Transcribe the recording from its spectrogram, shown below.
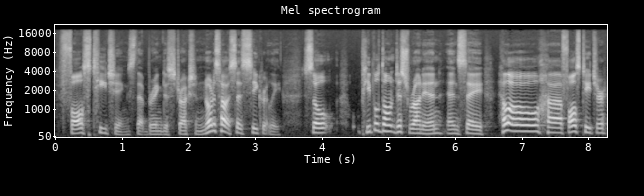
false teachings that bring destruction. Notice how it says secretly. So, people don't just run in and say, hello, uh, false teacher.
